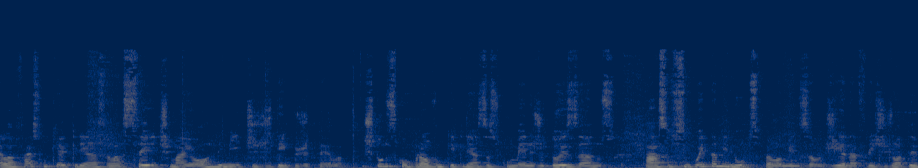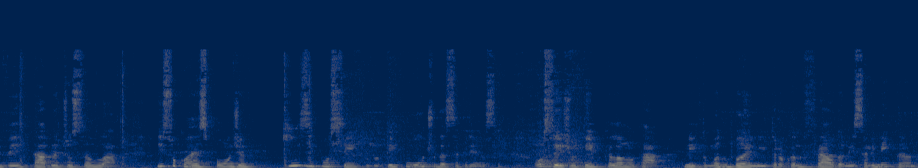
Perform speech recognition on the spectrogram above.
ela faz com que a criança aceite maior limite de tempo de tela. Estudos comprovam que crianças com menos de 2 anos passam 50 minutos, pelo menos, ao dia na frente de uma TV, tablet ou celular. Isso corresponde a 15% do tempo útil dessa criança. Ou seja, o tempo que ela não está nem tomando banho, nem trocando fralda, nem se alimentando.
